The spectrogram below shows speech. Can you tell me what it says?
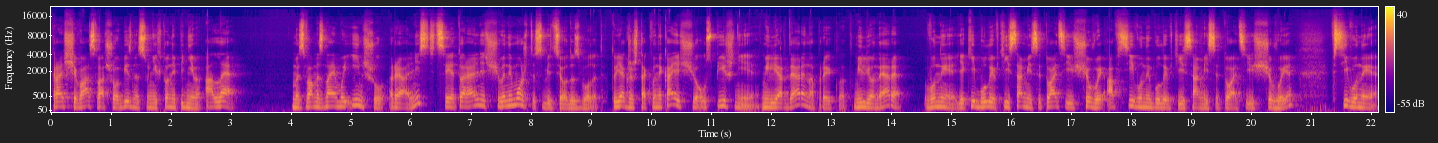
краще вас, вашого бізнесу ніхто не підніме. Але ми з вами знаємо іншу реальність. Це та реальність, що ви не можете собі цього дозволити. То як же ж так виникає, що успішні мільярдери, наприклад, мільйонери, вони, які були в тій самій ситуації, що ви, а всі вони були в тій самій ситуації, що ви, всі вони.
